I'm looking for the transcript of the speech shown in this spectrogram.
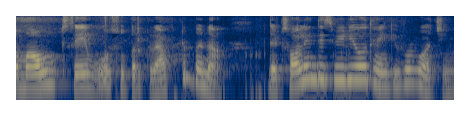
अमाउंट से वो सुपर क्राफ्ट बना। That's all in this video thank you for watching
